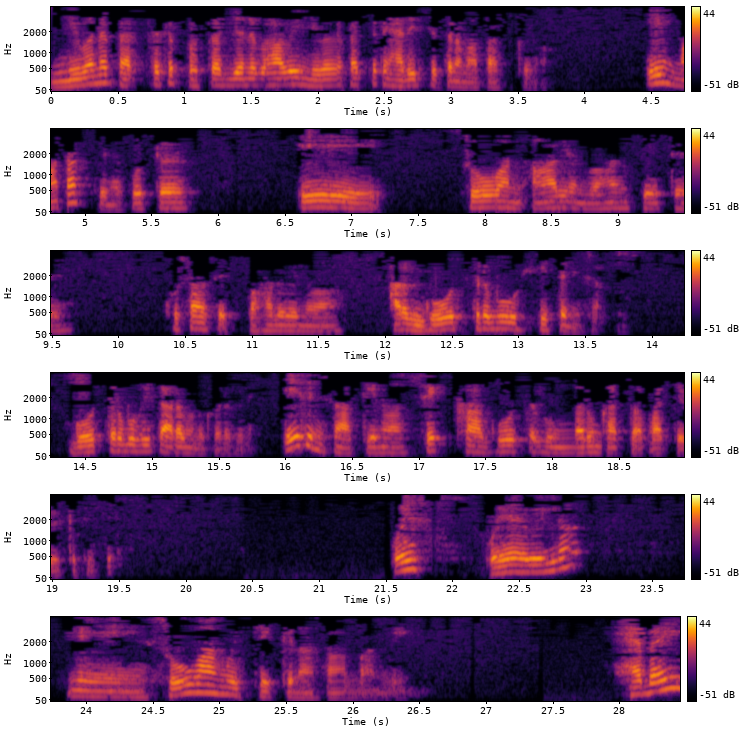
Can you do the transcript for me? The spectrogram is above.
නිවන පැත්තට ප්‍රත්‍යජන භාවයෙන් නිවන පැත්තට හැරිච්ච තැන මතක් වෙනවා. ඒ මතක් වෙනකොට ඒ සෝවන් ආර්යයන් වහන්සේට කුසාසෙත් පහළ වෙනවා අර ගෝත්‍ර භූ හිත නිසා. ගෝත්‍ර භූ හිත අරමුණු කරගෙන. ඒක නිසා කියනවා සෙක්ඛා ගෝත්‍ර භූ වරුන් කත්වා පත්‍ය වෙකති කියලා. ඔය ඔය ඇවිල්ලා මේ සෝවාන් වෙච්ච එක්කෙනා සම්බන්ධයෙන්. හැබැයි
